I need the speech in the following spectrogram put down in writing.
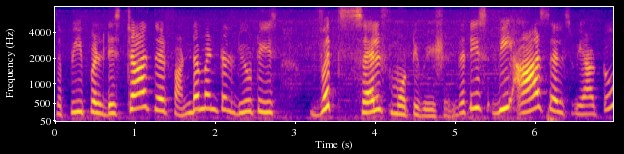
the people discharge their fundamental duties with self motivation, that is, we ourselves we have to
